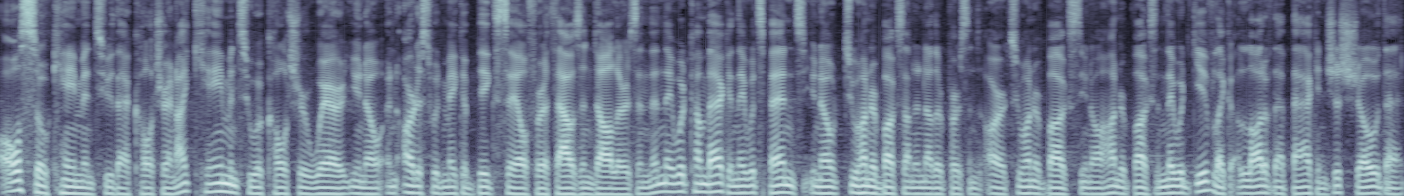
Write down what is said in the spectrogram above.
also came into that culture, and I came into a culture where you know an artist would make a big sale for a thousand dollars, and then they would come back and they would spend you know two hundred bucks on another person's art, two hundred bucks, you know, hundred bucks, and they would give like a lot of that back and just show that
